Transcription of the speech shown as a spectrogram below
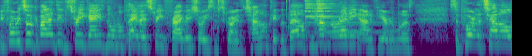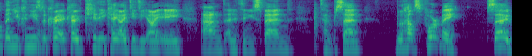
Before we talk about it and do the three games, normal payload, street frag, make sure you subscribe to the channel, click the bell if you haven't already, and if you ever want to support the channel, then you can use the creator code KIDDIE, K-I-D-D-I-E, and anything you spend, 10%, will help support me. So,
